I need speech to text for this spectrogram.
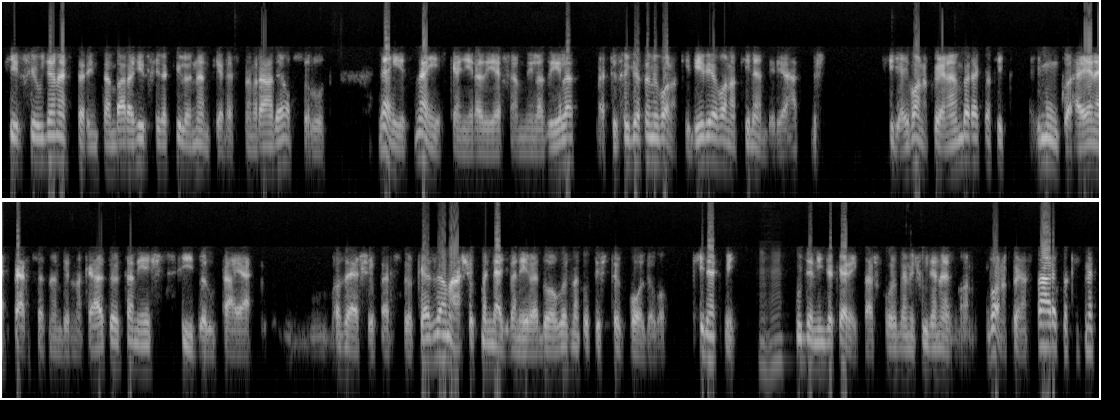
Hírsi ugyanez szerintem, bár a hírsére külön nem kérdeztem rá, de abszolút nehéz, nehéz kenyér SM-nél az élet, mert függetlenül van, aki bírja, van, aki nem bírja. Hát most figyelj, vannak olyan emberek, akik egy munkahelyen egy percet nem bírnak eltölteni, és szívből utálják az első perctől kezdve, mások meg 40 éve dolgoznak ott, is tök boldogok. Kinek mi? Uh-huh. Ugyanígy a kerékpársportban is ugyanez van. Vannak olyan sztárok, akiknek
